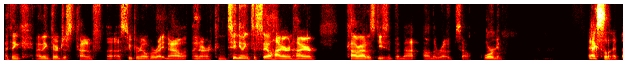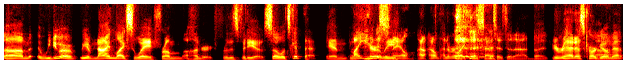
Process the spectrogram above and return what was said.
I think I think they're just kind of a supernova right now and are continuing to sail higher and higher. Colorado's decent, but not on the road. So Oregon. Excellent. Um, we do have we have nine likes away from hundred for this video, so let's get that. And my apparently, snail. I don't. I never like consented to that, but you ever had escargot, um, Matt?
